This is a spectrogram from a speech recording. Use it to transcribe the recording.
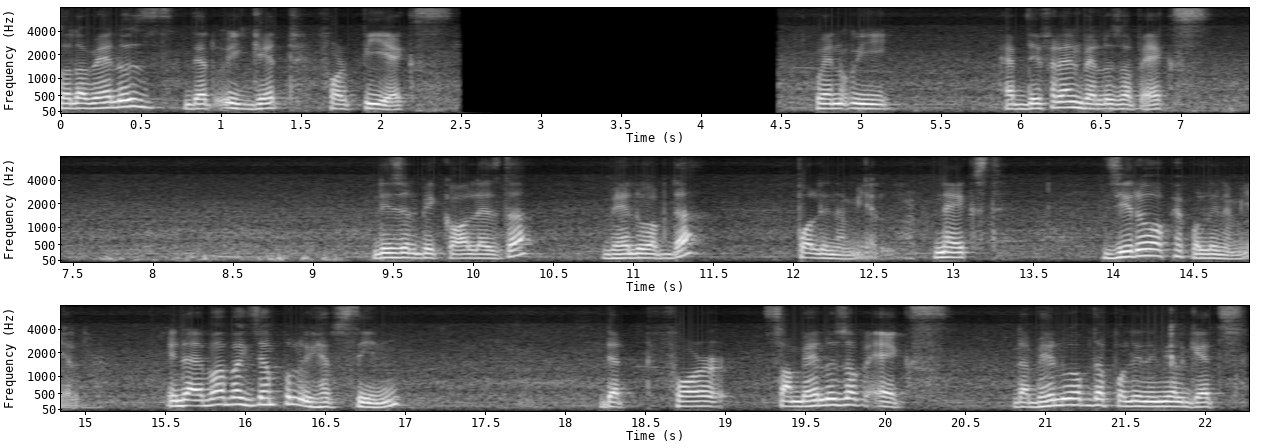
So the values that we get for px when we have different values of x this will be called as the value of the polynomial. Next 0 of a polynomial. In the above example we have seen that for some values of x the value of the polynomial gets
